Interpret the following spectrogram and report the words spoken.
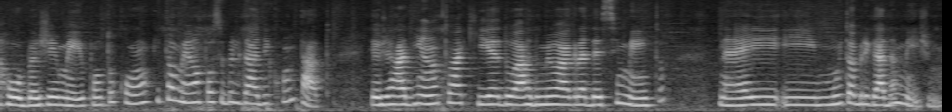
psitatianeferreira.gmail.com, que também é uma possibilidade de contato. Eu já adianto aqui, Eduardo, meu agradecimento né? E, e muito obrigada mesmo.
